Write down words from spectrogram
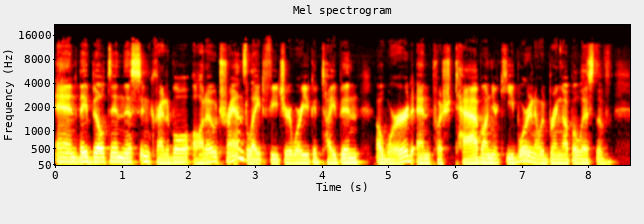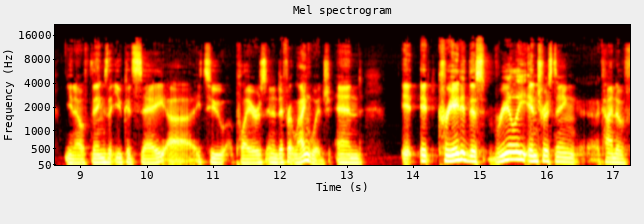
and they built in this incredible auto translate feature where you could type in a word and push tab on your keyboard and it would bring up a list of you know things that you could say uh, to players in a different language. And it it created this really interesting uh, kind of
